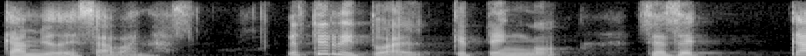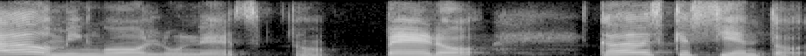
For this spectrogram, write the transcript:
cambio de sábanas. Este ritual que tengo se hace cada domingo o lunes, ¿no? Pero cada vez que siento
